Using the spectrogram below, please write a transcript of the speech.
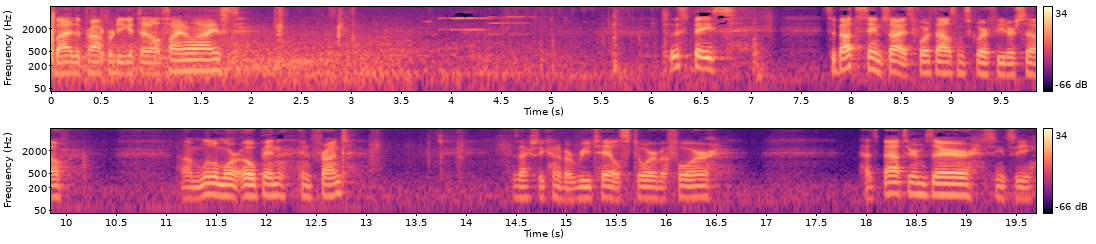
buy the property, get that all finalized. So this space, it's about the same size, 4,000 square feet or so. Um, a little more open in front. It was actually kind of a retail store before. Has bathrooms there, so you can see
